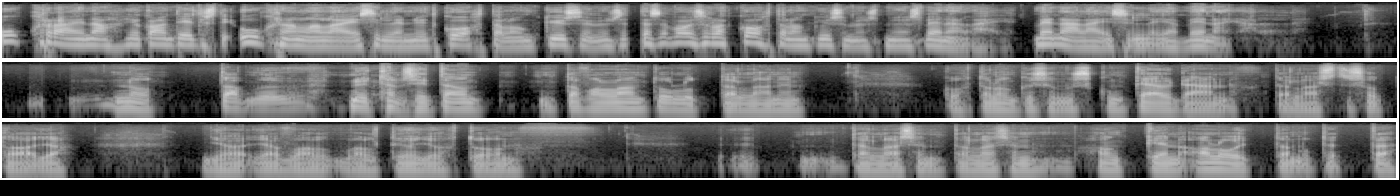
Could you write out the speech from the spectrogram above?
Ukraina, joka on tietysti ukrainalaisille nyt kohtalon kysymys, että se voisi olla kohtalon kysymys myös venälä- venäläisille ja Venäjälle? No ta- nythän sitä on tavallaan tullut tällainen kohtalon kysymys, kun käydään tällaista sotaa ja, ja, ja val- valtionjohto on tällaisen, tällaisen hankkeen aloittanut, että,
